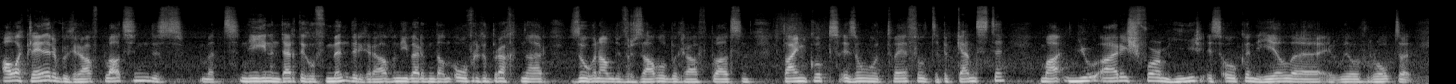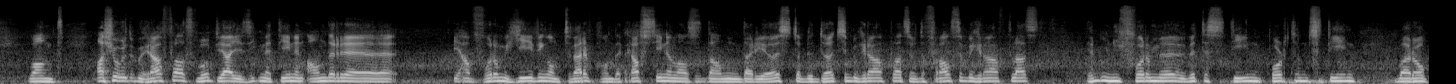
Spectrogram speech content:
Alle kleinere begraafplaatsen, dus met 39 of minder graven, die werden dan overgebracht naar zogenaamde verzamelbegraafplaatsen. Tynecott is ongetwijfeld de bekendste, maar New Irish Farm hier is ook een heel, uh, heel grote. Want als je over de begraafplaats loopt, ja, je ziet meteen een andere ja, vormgeving, ontwerp van de grafstenen als dan daar juist op de Duitse begraafplaats of de Franse begraafplaats. Een uniforme witte steen, portensteen, waarop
